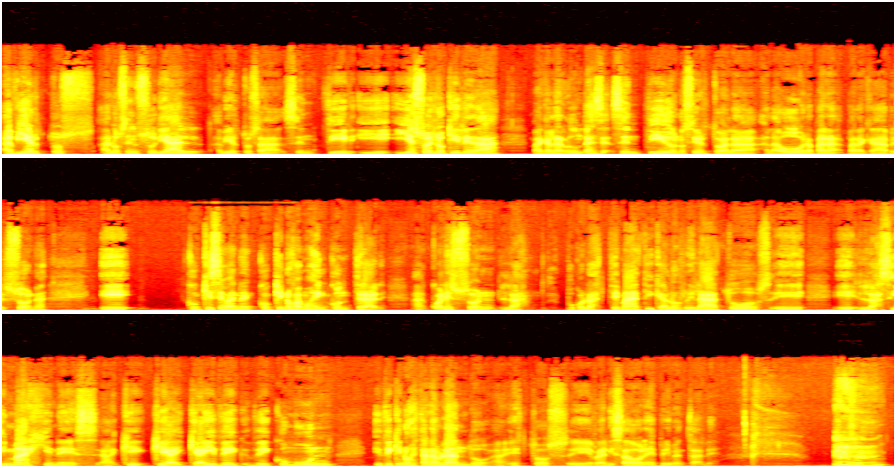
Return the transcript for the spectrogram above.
abiertos a lo sensorial, abiertos a sentir, y, eso es lo que le da, valga la redundancia, sentido, ¿no es cierto?, a la, a la obra para, para cada persona. Eh, ¿con, qué se van ¿Con qué nos vamos a encontrar? Ah, ¿Cuáles son las poco las temáticas, los relatos, eh, eh, las imágenes, ah, ¿qué, hay, qué hay de, de común? ¿De qué nos están hablando ah, estos realizadores experimentales?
